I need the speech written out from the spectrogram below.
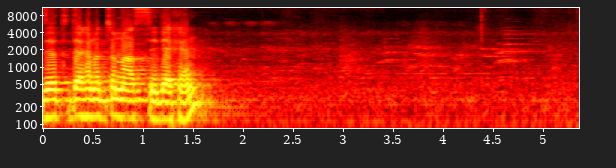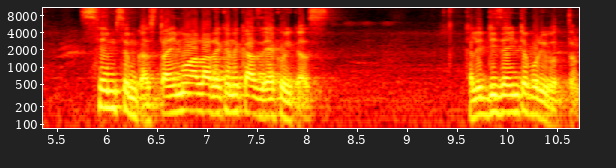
যেহেতু দেখানোর জন্য আসছি, দেখেন। সেম সেম কাজ। টাইম ওয়াল আর এখানে কাজ একই কাজ। খালি ডিজাইনটা পরিবর্তন।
